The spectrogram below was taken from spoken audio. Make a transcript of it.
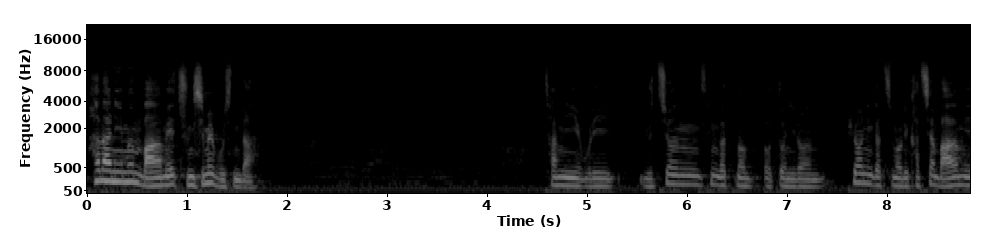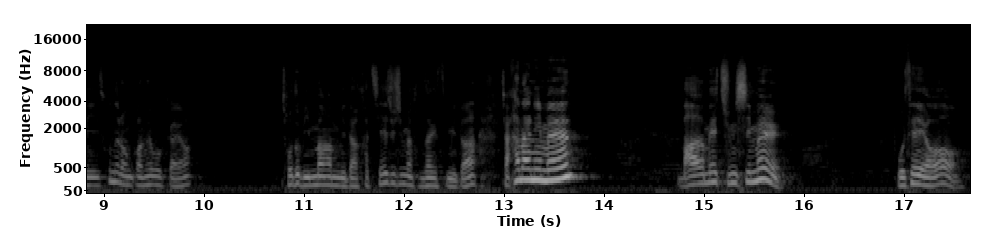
하나님은 마음의 중심을 보신다. 참이 우리 유치원생 같은 어떤 이런 표현인 같지만 우리 같이 마음에 손을 얹고 해볼까요? 저도 민망합니다. 같이 해주시면 감사하겠습니다. 자, 하나님은 마음의 중심을 보세요.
